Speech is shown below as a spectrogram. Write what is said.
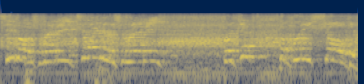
Tebow's ready. Joiner's ready. Forget the bruised shoulder.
